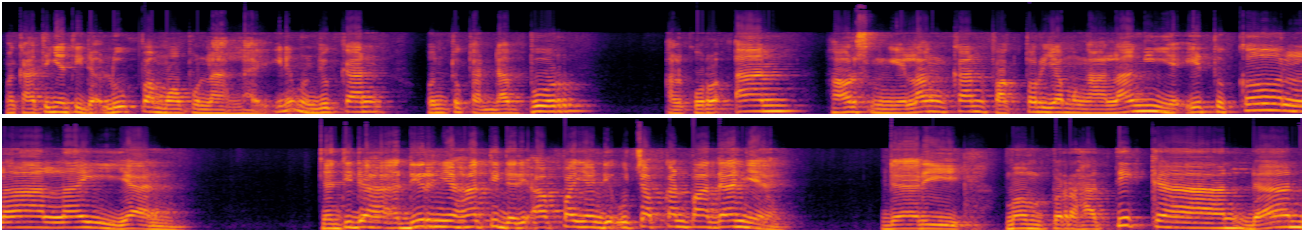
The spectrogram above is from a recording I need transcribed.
Maka hatinya tidak lupa maupun lalai. Ini menunjukkan untuk tadabur Al-Quran harus menghilangkan faktor yang menghalangi yaitu kelalaian. Dan tidak hadirnya hati dari apa yang diucapkan padanya dari memperhatikan dan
